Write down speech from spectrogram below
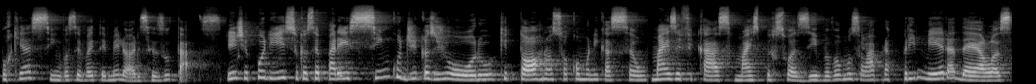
porque assim você vai ter melhores resultados. Gente, é por isso que eu separei cinco dicas de ouro que tornam a sua comunicação mais eficaz, mais persuasiva. Vamos lá para a primeira delas,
